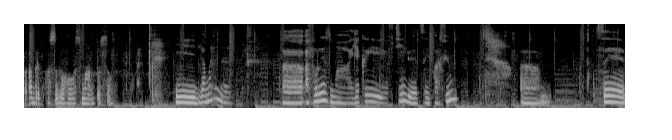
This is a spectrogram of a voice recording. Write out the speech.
абрикосового смантусу. І для мене е, афоризм, який втілює цей парфюм, е, це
